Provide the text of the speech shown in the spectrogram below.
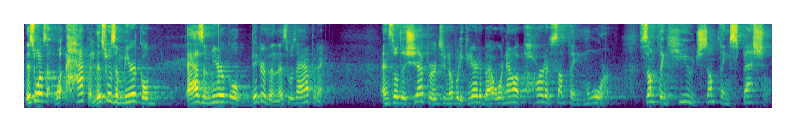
This wasn't what happened. This was a miracle, as a miracle bigger than this was happening. And so the shepherds, who nobody cared about, were now a part of something more, something huge, something special.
